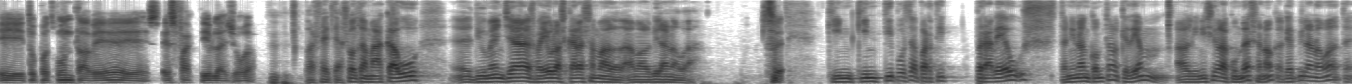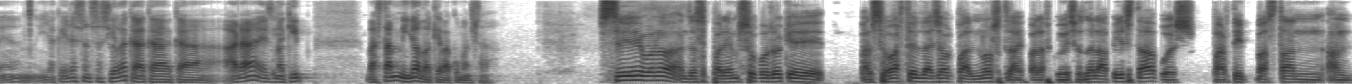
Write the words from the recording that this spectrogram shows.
i tu pots muntar bé és, és factible jugar. Mhm. Perfecte. Escolta'm, acabo. Eh, diumenge es veieu les cares amb el, amb el Vilanova. Sí. Quin, quin tipus de partit preveus, tenint en compte el que dèiem a l'inici de la conversa, no? que aquest Vilanova té, hi ha aquella sensació de que, que, que ara és un equip bastant millor del que va començar. Sí, bueno, ens esperem, suposo que pel seu estil de joc pel nostre i per les condicions de la pista, pues, partit bastant en-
